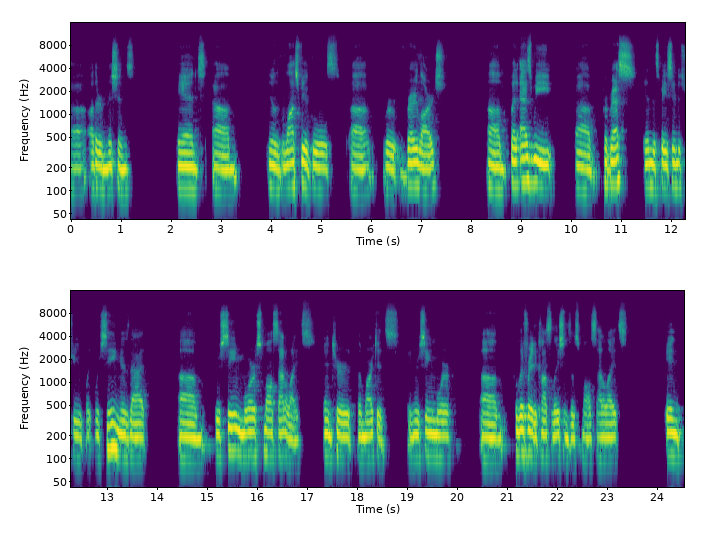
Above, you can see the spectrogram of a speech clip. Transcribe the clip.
uh, other missions and um, you know the launch vehicles uh, were very large. Um, but as we uh, progress in the space industry, what we're seeing is that um, you're seeing more small satellites enter the markets, and you're seeing more um, proliferated constellations of small satellites. And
